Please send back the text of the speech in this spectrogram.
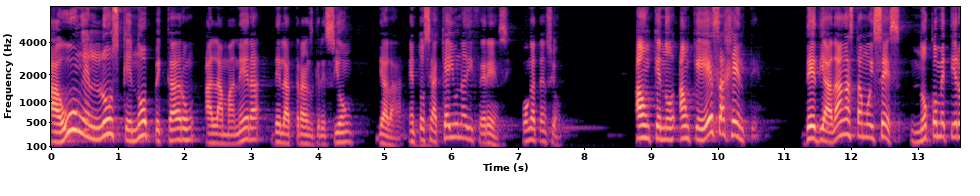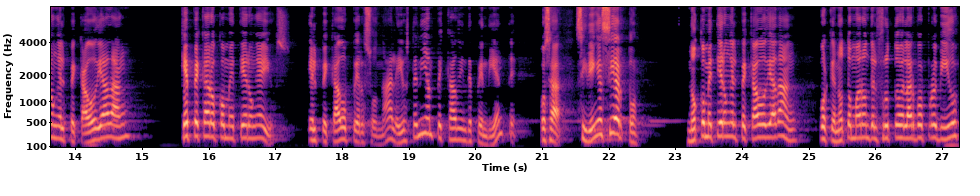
Aún en los que no pecaron a la manera de la transgresión de Adán. Entonces aquí hay una diferencia. Ponga atención. Aunque, no, aunque esa gente, desde Adán hasta Moisés, no cometieron el pecado de Adán, ¿qué pecado cometieron ellos? El pecado personal. Ellos tenían pecado independiente. O sea, si bien es cierto, no cometieron el pecado de Adán porque no tomaron del fruto del árbol prohibido,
